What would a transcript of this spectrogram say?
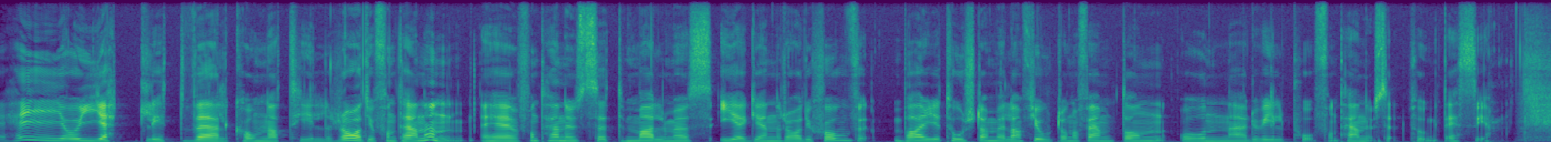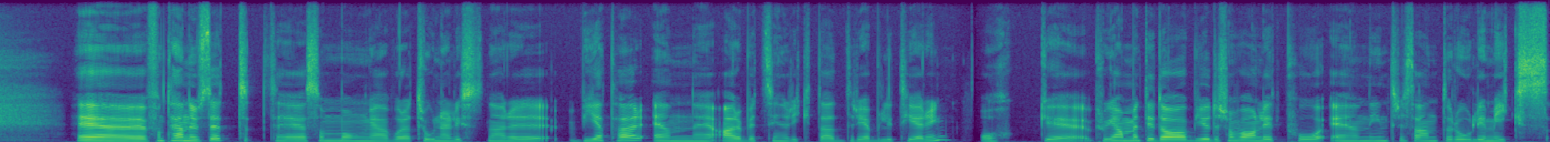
Eh, hej och hjärtligt välkomna till radiofontänen. Eh, fontänhuset Malmös egen radioshow varje torsdag mellan 14 och 15 och när du vill på fontänhuset.se. Fontänhuset, eh, är som många av våra trogna lyssnare vet här, en arbetsinriktad rehabilitering. Och och eh, programmet idag bjuder som vanligt på en intressant och rolig mix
